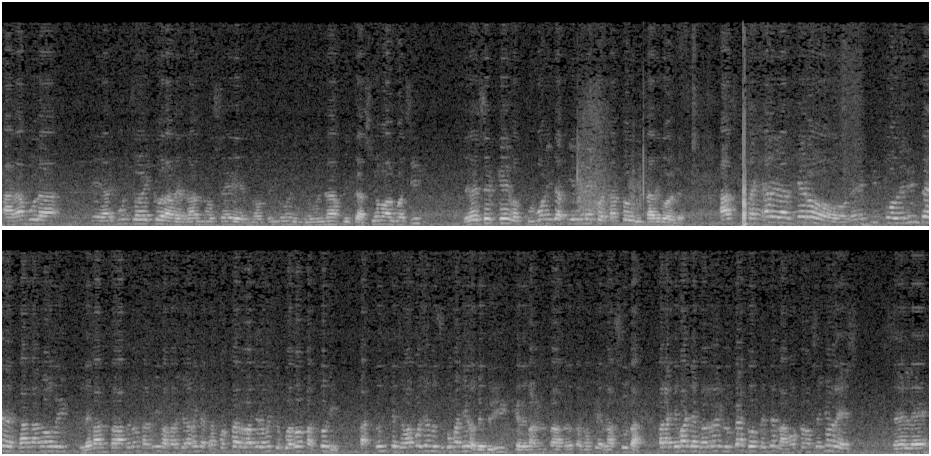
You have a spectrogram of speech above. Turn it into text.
Arámbula, que hay mucho eco, la verdad no sé, no tengo ninguna aplicación o algo así. Debe ser que los pulmones ya tienen eco de tanto gritar gol. a sacar el arquero del equipo del Inter, Handanovic, levanta la pelota arriba para que la venga a transportar rápidamente el jugador Bastoni. Bastoni que se va apoyando en su compañero de Brick, que levanta la pelota con pierna suda para que vaya a correr Lukaku a defenderla. Otros señores, se le,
